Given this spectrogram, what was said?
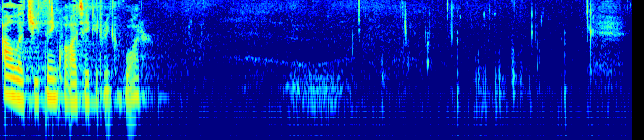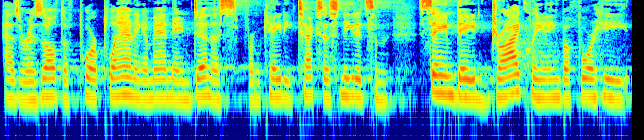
I'll let you think while I take a drink of water. As a result of poor planning, a man named Dennis from Katy, Texas, needed some same day dry cleaning before he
